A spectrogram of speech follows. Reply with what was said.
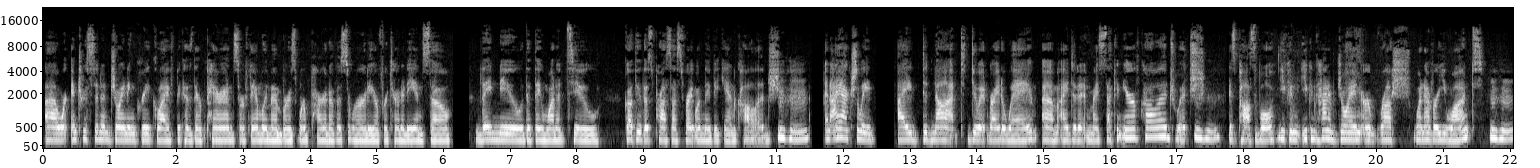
uh, were interested in joining Greek life because their parents or family members were part of a sorority or fraternity. And so they knew that they wanted to go through this process right when they began college. Mm-hmm. And I actually I did not do it right away. Um, I did it in my second year of college, which mm-hmm. is possible. You can you can kind of join or rush whenever you want. Mm-hmm.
